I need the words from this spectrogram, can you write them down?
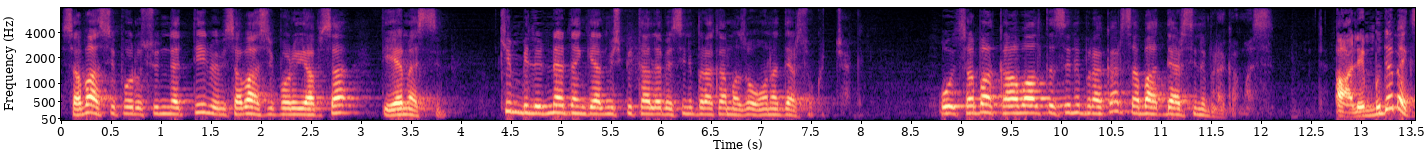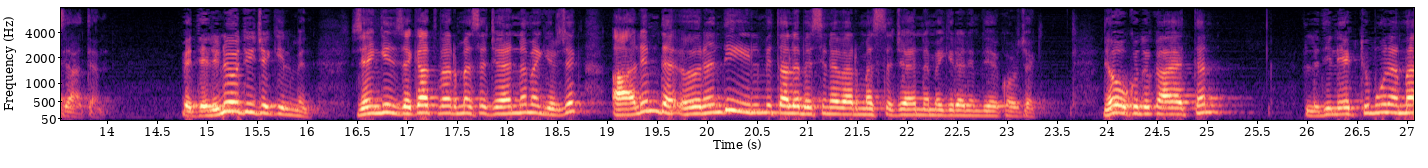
sabah sporu sünnet değil mi bir sabah sporu yapsa diyemezsin. Kim bilir nereden gelmiş bir talebesini bırakamaz o ona ders okutacak. O sabah kahvaltısını bırakar sabah dersini bırakamaz. Alim bu demek zaten. Bedelini ödeyecek ilmin. Zengin zekat vermezse cehenneme girecek. Alim de öğrendiği ilmi talebesine vermezse cehenneme girelim diye korkacak. Ne okuduk ayetten? اَلَّذ۪ينَ يَكْتُمُونَ مَا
